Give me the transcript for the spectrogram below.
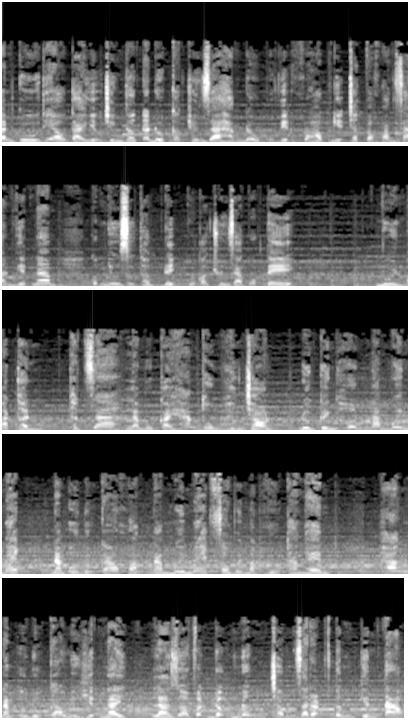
Căn cứ theo tài liệu chính thức đã được các chuyên gia hàng đầu của Viện Khoa học Địa chất và Khoáng sản Việt Nam cũng như sự thẩm định của các chuyên gia quốc tế. Núi Mắt Thần thật ra là một cái hang thủng hình tròn, đường kính hơn 50 m, nằm ở độ cao khoảng 50 m so với mặt hồ Thang Hen. Hang nằm ở độ cao như hiện nay là do vận động nâng trong giai đoạn tân kiến tạo.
